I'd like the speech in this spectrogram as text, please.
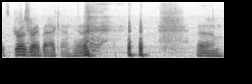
It grows right back in. You know. um,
